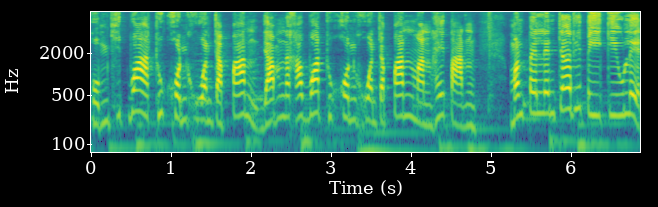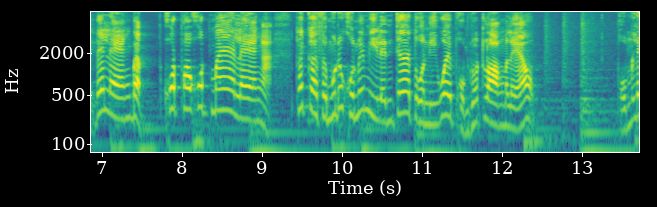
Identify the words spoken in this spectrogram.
ผมคิดว่าทุกคนควรจะปั้นย้ำนะครับว่าทุกคนควรจะปั้นมันให้ตัน มันเป็นเลนเจอร์ที่ตีกิลเลดได้แรงแบบโคตรพ่อโคตรแม่แรงอะ่ะ ถ้าเกิดสมมุติว่าคุณไม่มีเลนเจอร์ตัวนี้เว้ยผมทดลองมาแล้ว ผมเล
